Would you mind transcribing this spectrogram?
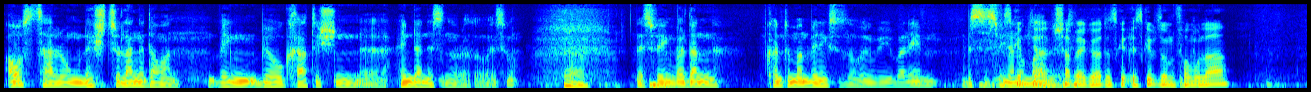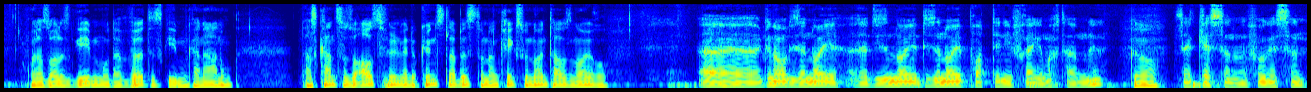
Auszahlungen nicht zu lange dauern, wegen bürokratischen äh, Hindernissen oder so, weißt du? Ja. Deswegen, weil dann könnte man wenigstens noch irgendwie überleben, bis es wieder Es normal ja, wird. ich habe ja gehört, es gibt, es gibt so ein Formular, oder soll es geben, oder wird es geben, keine Ahnung. Das kannst du so ausfüllen, wenn du Künstler bist, und dann kriegst du 9000 Euro. Äh, genau, dieser neue, äh, diese neue, dieser neue Pot, den die freigemacht haben, ne? Genau. Seit gestern oder vorgestern.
